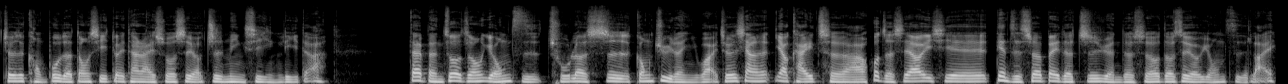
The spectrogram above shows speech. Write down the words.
就是恐怖的东西对他来说是有致命吸引力的啊。在本作中，勇子除了是工具人以外，就是像要开车啊，或者是要一些电子设备的支援的时候，都是由勇子来。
